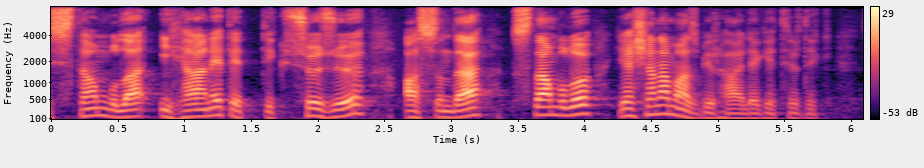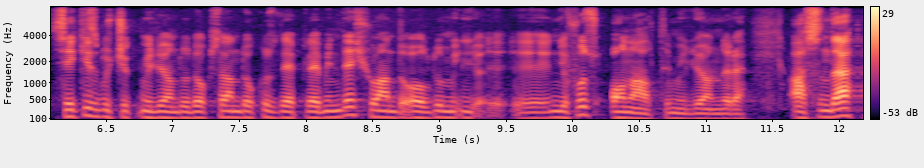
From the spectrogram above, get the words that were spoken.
İstanbul'a ihanet ettik sözü aslında İstanbul'u yaşanamaz bir hale getirdik. 8,5 milyondu 99 depreminde şu anda olduğu e, nüfus 16 milyon lira. Aslında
